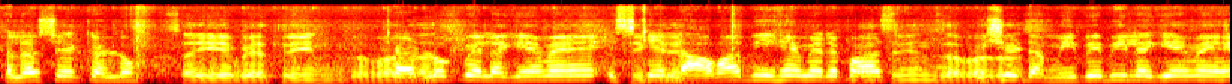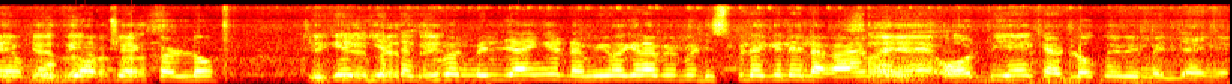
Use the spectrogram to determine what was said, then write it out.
कलर चेक कर लो। सही है बेहतरीन कैटलॉग पे लगे हुए हैं इसके अलावा भी है मेरे पास। पीछे डमी पे भी लगे हुए हैं वो भी आप चेक कर लो। ठीक है है, ये तकरीबन मिल जाएँगे डमी वगैरह भी, भी डिस्प्ले के लिए लगाए हुए हैं। और भी है कैटलॉग पे भी मिल जाएँगे।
